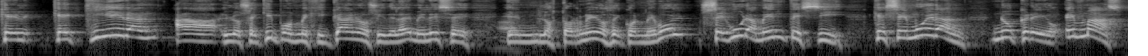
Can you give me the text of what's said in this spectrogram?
Que, que quieran a los equipos mexicanos y de la MLS ah. en los torneos de Conmebol, seguramente sí. Que se mueran, no creo. Es más,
